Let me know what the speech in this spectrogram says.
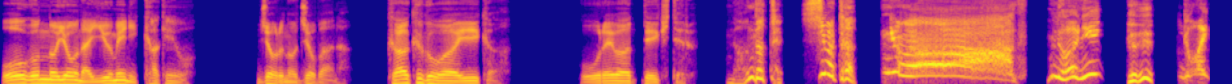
黄金のような夢にかけよう。ジョルノ・ジョバーナ。覚悟はいいか。俺はできてる。なんだって。しまった。何？え？ごい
